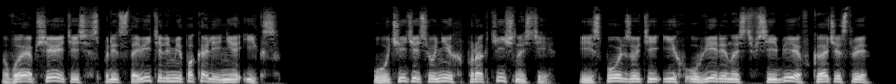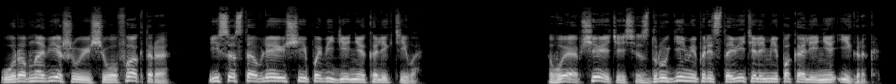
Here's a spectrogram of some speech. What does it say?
Вы общаетесь с представителями поколения X. Учитесь у них практичности и используйте их уверенность в себе в качестве уравновешивающего фактора и составляющей поведения коллектива. Вы общаетесь с другими представителями поколения Y.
